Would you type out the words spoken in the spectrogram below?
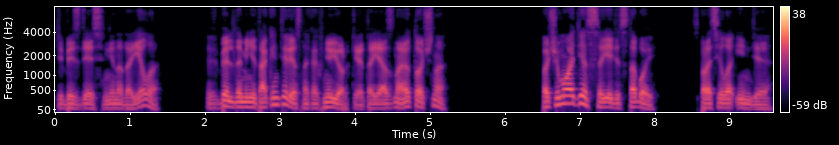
Тебе здесь не надоело? В Бельдаме не так интересно, как в Нью-Йорке, это я знаю точно». «Почему Одесса едет с тобой?» — спросила Индия.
